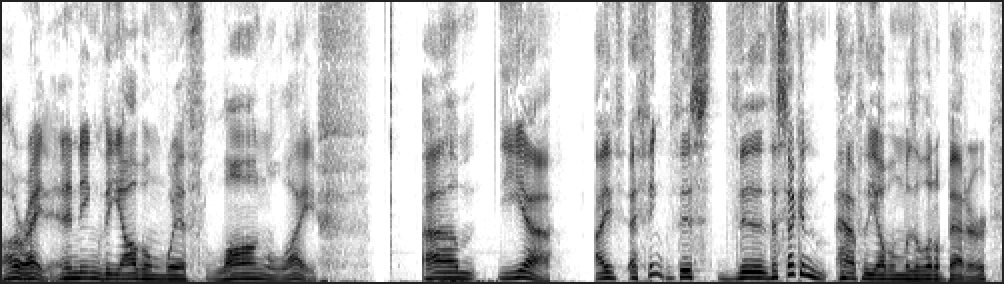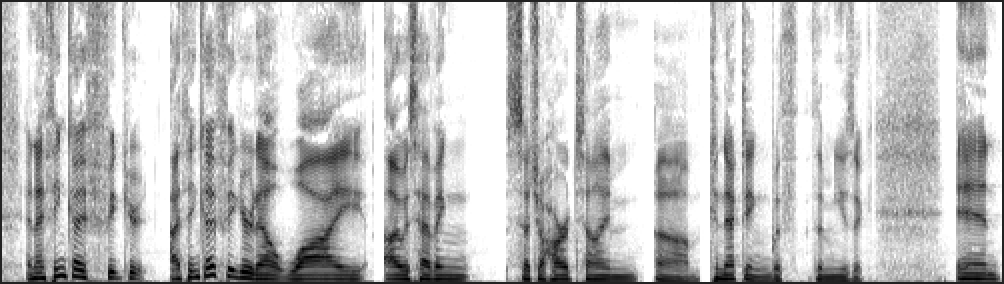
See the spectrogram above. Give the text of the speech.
All right, ending the album with "Long Life." Um, yeah, I I think this the the second half of the album was a little better, and I think I figured I think I figured out why I was having such a hard time um, connecting with the music. And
